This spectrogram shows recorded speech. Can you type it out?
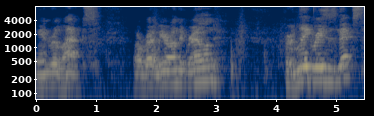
and relax. All right, we are on the ground for leg raises next.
